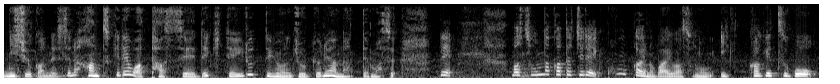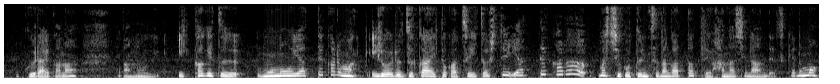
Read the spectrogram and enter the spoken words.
2週間ですね、半月では達成できているっていうような状況にはなってます。で、まあ、そんな形で、今回の場合はその1ヶ月後ぐらいかな。あの、1ヶ月ものをやってから、まあ、いろいろ図解とかツイートしてやってから、まあ、仕事につながったっていう話なんですけども、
